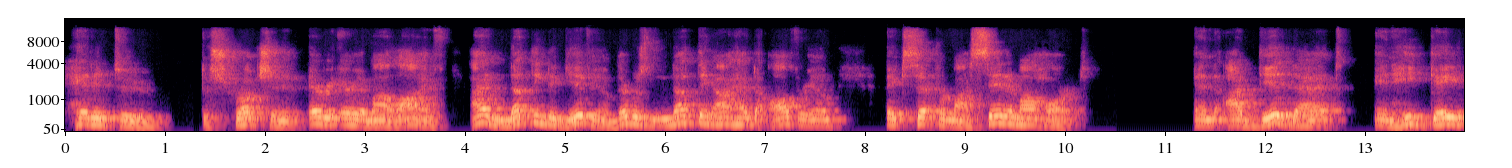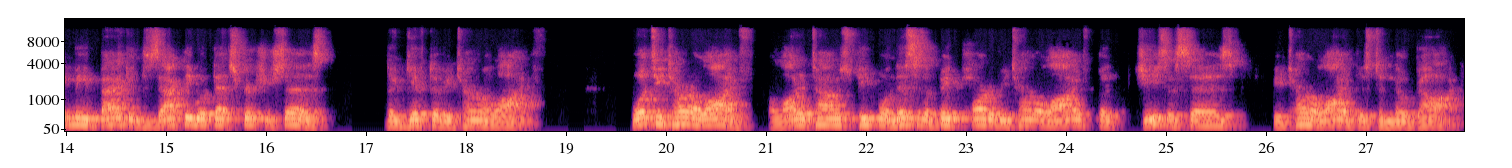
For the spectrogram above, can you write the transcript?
headed to destruction in every area of my life, I had nothing to give him. There was nothing I had to offer him except for my sin in my heart. And I did that, and he gave me back exactly what that scripture says the gift of eternal life. What's eternal life? A lot of times, people, and this is a big part of eternal life, but Jesus says eternal life is to know God.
